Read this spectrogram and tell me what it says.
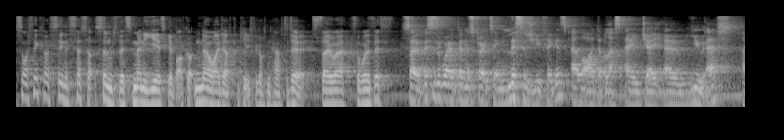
So I think I've seen a setup similar to this many years ago, but I've got no idea. I've completely forgotten how to do it. So, uh, so what is this? So this is a way of demonstrating Lissajous figures, L-I-S-S-A-J-O-U-S, uh,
